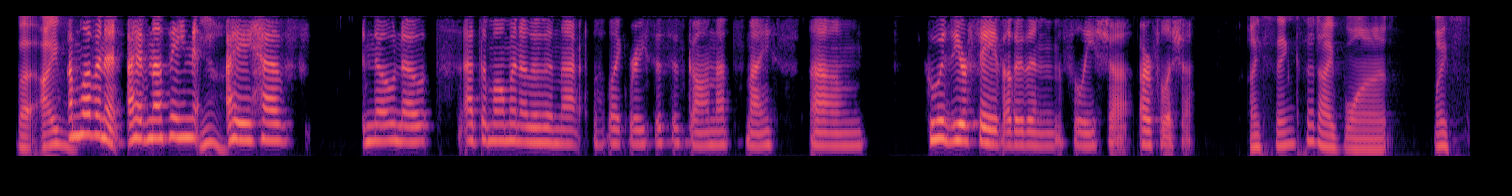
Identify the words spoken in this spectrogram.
But i I'm loving it. I have nothing. Yeah. I have no notes at the moment other than that like racist is gone. That's nice. Um who is your fave other than Felicia or Felicia? I think that I want my th-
